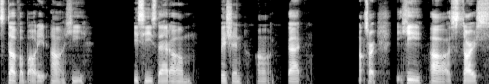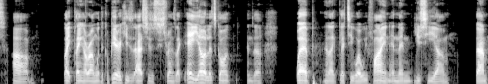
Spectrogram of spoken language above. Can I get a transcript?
stuff about it. Uh, he he sees that um, Vision uh got no sorry he- uh starts um like playing around with the computer. He's asks his friends like, "Hey, yo, let's go in the web and like let's see what we find." And then you see um them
